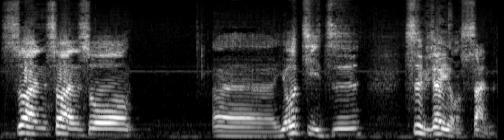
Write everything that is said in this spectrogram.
虽然虽然说，呃，有几只是比较友善的，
